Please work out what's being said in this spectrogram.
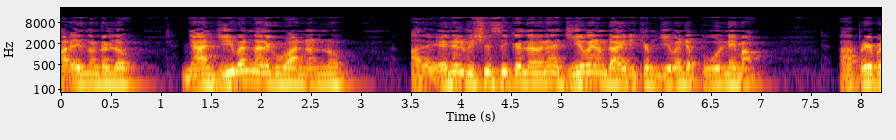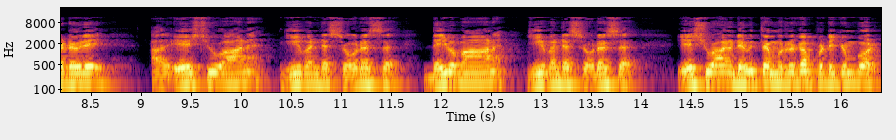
പറയുന്നുണ്ടല്ലോ ഞാൻ ജീവൻ നൽകുവാൻ നന്നു. അത് എന്നിൽ വിശ്വസിക്കുന്നവന് ജീവൻ ഉണ്ടായിരിക്കും ജീവന്റെ പൂർണിമ. ആ പ്രിയപ്പെട്ടവരെ യേശു ആണ് ജീവന്റെ സ്രോതസ് ദൈവമാണ് ജീവന്റെ സ്രോതസ് യേശുവാണ് ദൈവത്തെ മുറുകെ പിടിക്കുമ്പോൾ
